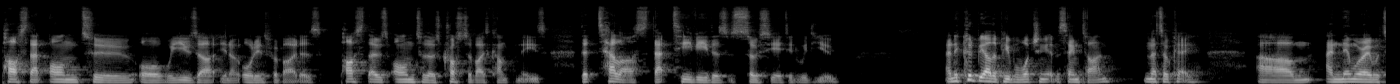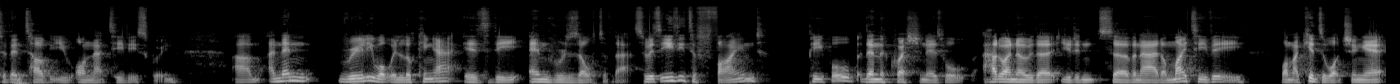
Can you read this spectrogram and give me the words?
pass that on to, or we use our you know audience providers, pass those on to those cross-device companies that tell us that TV that's associated with you. And it could be other people watching it at the same time, and that's okay. Um, and then we're able to then target you on that TV screen. Um, and then really what we're looking at is the end result of that. So it's easy to find people, but then the question is, well, how do I know that you didn't serve an ad on my TV while my kids are watching it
